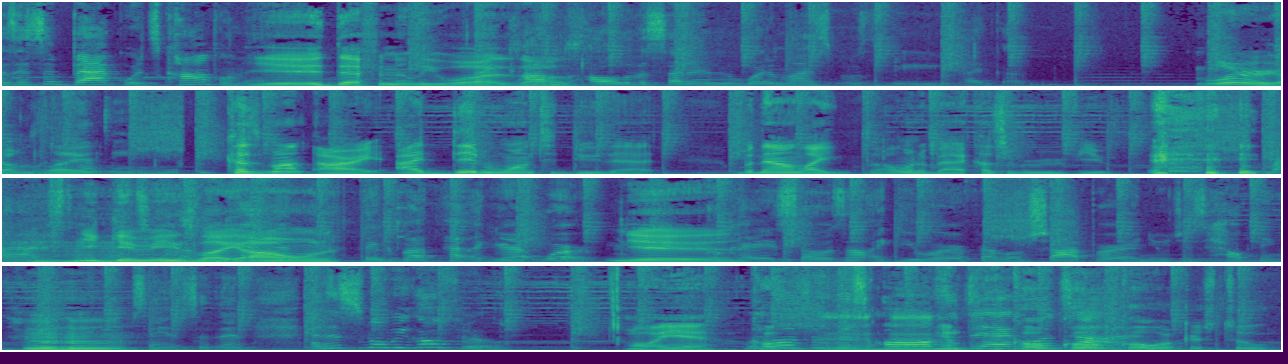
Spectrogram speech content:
because it's a backwards compliment. Yeah, it definitely was. Like, I was all of a sudden, what am I supposed to be like? uh, word. I was What like, because my all right, I did want to do that, but now I'm like, do I want a bad customer review. Right, you that get me? too. It's like I don't want to. Think about that, like you're at work. Yeah. Okay, so it's not like you were a fellow shopper and you were just helping her. You know what I'm saying? So then, and this is what we go through. Oh yeah, We go through this all the and daggone co- co- time. co-workers too,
